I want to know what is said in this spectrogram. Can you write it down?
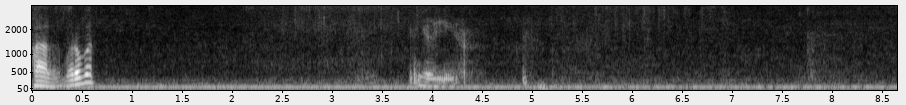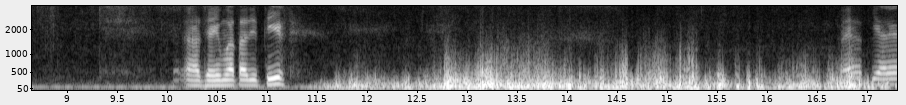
ફાલ, બરોબર? જોઈ લ્યો. આ જય માતાજી તીર્થ. અત્યારે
